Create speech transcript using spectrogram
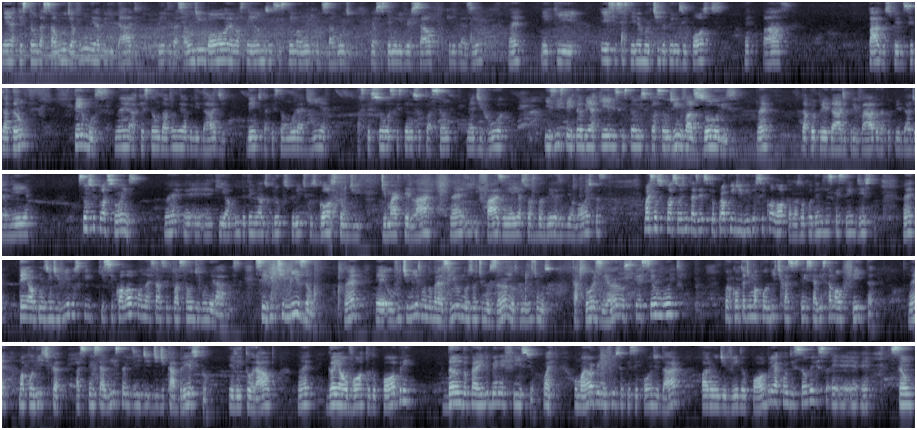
né, a questão da saúde, a vulnerabilidade dentro da saúde, embora nós tenhamos um sistema único de saúde, né, um sistema universal aqui no Brasil, né, em que esse sistema é mantido pelos impostos né, pagos pelo cidadão. Temos né, a questão da vulnerabilidade dentro da questão moradia, as pessoas que estão em situação né, de rua. Existem também aqueles que estão em situação de invasores né, da propriedade privada, da propriedade alheia. São situações né, é, é, é que alguns determinados grupos políticos gostam de, de martelar né, e, e fazem aí as suas bandeiras ideológicas, mas são situações muitas vezes que o próprio indivíduo se coloca, nós não podemos esquecer disso. Né? Tem alguns indivíduos que, que se colocam nessa situação de vulneráveis, se vitimizam. Né? É, o vitimismo no Brasil nos últimos anos, nos últimos 14 anos, cresceu muito por conta de uma política assistencialista mal feita, né? uma política assistencialista de, de, de cabresto eleitoral, né? ganha o voto do pobre, dando para ele benefício. Ué, o maior benefício que se pode dar para um indivíduo pobre é a condição dele é, é, é, é, são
